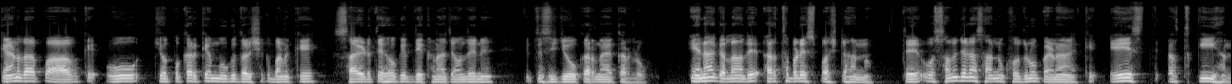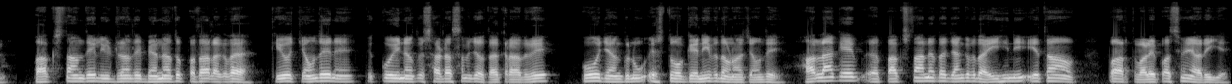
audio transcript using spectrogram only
ਕਹਿਣ ਦਾ ਭਾਵ ਕਿ ਉਹ ਚੁੱਪ ਕਰਕੇ ਮੂਕ ਦਰਸ਼ਕ ਬਣ ਕੇ ਸਾਈਡ ਤੇ ਹੋ ਕੇ ਦੇਖਣਾ ਚਾਹੁੰਦੇ ਨੇ ਕਿ ਤੁਸੀਂ ਜੋ ਕਰਨਾ ਹੈ ਕਰ ਲਓ। ਇਹਨਾਂ ਗੱਲਾਂ ਦੇ ਅਰਥ ਬੜੇ ਸਪਸ਼ਟ ਹਨ ਤੇ ਉਹ ਸਮਝਣਾ ਸਾਨੂੰ ਖੁਦ ਨੂੰ ਪੈਣਾ ਹੈ ਕਿ ਇਹ ਅਰਥ ਕੀ ਹਨ। ਪਾਕਿਸਤਾਨ ਦੇ ਲੀਡਰਾਂ ਦੇ ਬਿਆਨਾਂ ਤੋਂ ਪਤਾ ਲੱਗਦਾ ਹੈ ਕਿ ਉਹ ਚਾਹੁੰਦੇ ਨੇ ਕਿ ਕੋਈ ਨਾ ਕੋਈ ਸਾਡਾ ਸਮਝੌਤਾ ਕਰਾ ਦੇਵੇ। ਉਹ ਜੰਗ ਨੂੰ ਇਸ ਤੋਂ ਅੱਗੇ ਨਹੀਂ ਵਧਾਉਣਾ ਚਾਹੁੰਦੇ। ਹਾਲਾਂਕਿ ਪਾਕਿਸਤਾਨ ਨੇ ਤਾਂ ਜੰਗ ਵਧਾਈ ਹੀ ਨਹੀਂ, ਇਹ ਤਾਂ ਭਾਰਤ ਵਾਲੇ ਪਾਸਿਓਂ ਆ ਰਹੀ ਹੈ।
